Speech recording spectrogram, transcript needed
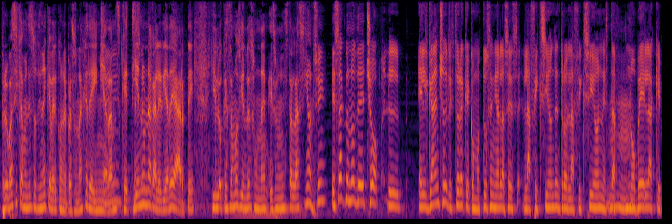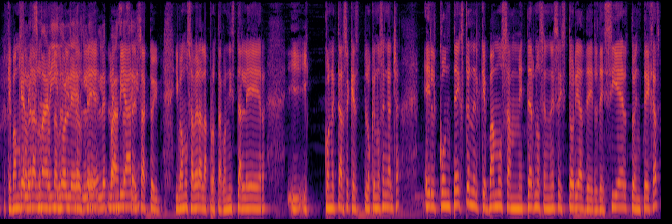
pero básicamente esto tiene que ver con el personaje de Amy Sí, Adams que tiene exacto. una galería de arte y lo que estamos viendo es una es una instalación Sí, exacto, ¿no? De hecho, el, el gancho de la historia que como tú señalas es la ficción dentro de la ficción, esta novela que, que vamos Que a ver a los protagonistas le- le- le pasa, enviar, sí. exacto, y, y vamos a ver a la protagonista leer y, y conectarse, que es lo que nos engancha, el contexto en el que vamos a meternos en esa historia del desierto en Texas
